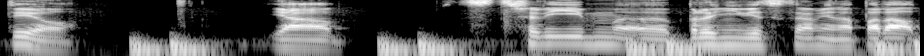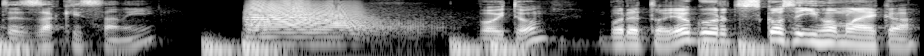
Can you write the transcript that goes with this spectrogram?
ty jo. Já střelím eh, první věc, která mě napadá, a to je zakysaný. Vojto? Bude to jogurt z kozího mléka.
